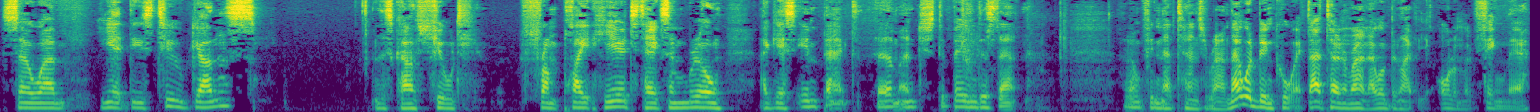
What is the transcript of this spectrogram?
So um, you get these two guns, this kind of shield front plate here to take some real, I guess, impact. Um, and just debating, does that? I don't think that turns around. That would have been cool. If that turned around, that would have been like the ultimate thing there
